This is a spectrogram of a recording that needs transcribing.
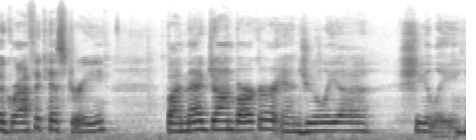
A Graphic History by Meg John Barker and Julia Scheele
